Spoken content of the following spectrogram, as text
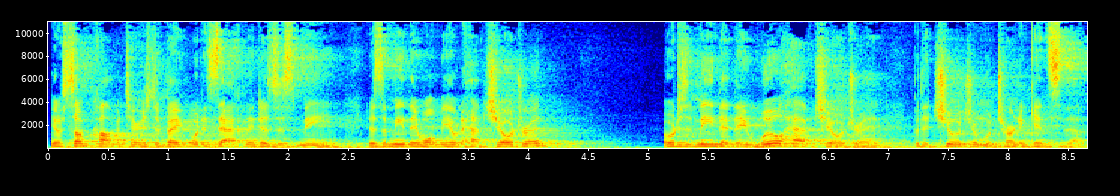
You know, some commentaries debate what exactly does this mean? Does it mean they won't be able to have children? Or does it mean that they will have children, but the children will turn against them?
